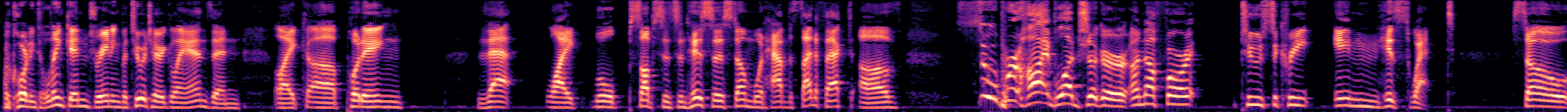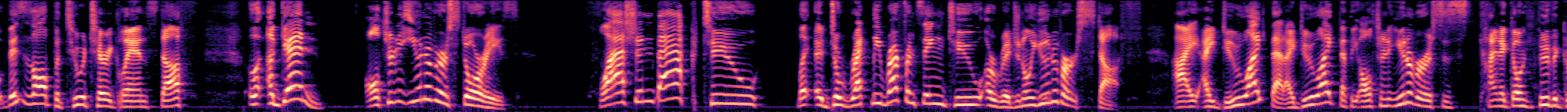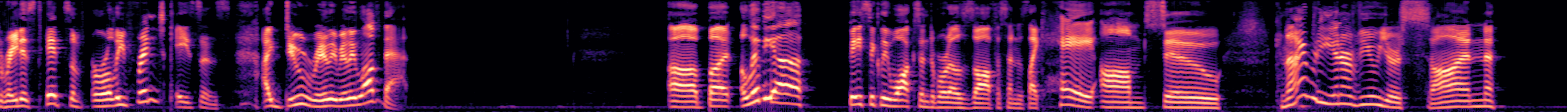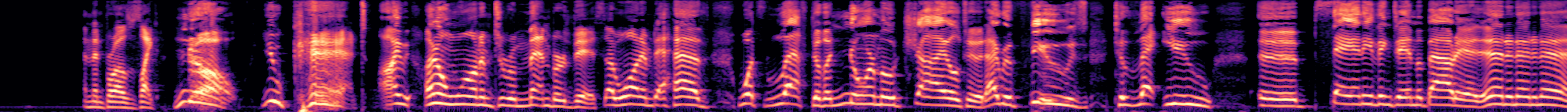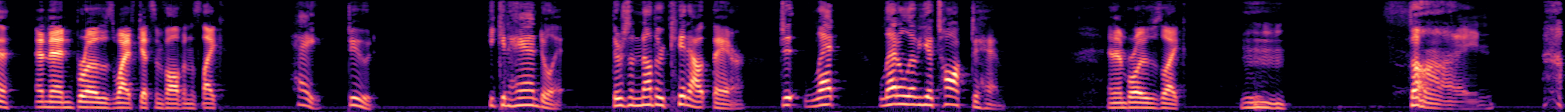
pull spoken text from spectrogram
according to Lincoln, draining pituitary glands and like uh, putting that like little substance in his system would have the side effect of super high blood sugar, enough for it to secrete in his sweat. So this is all pituitary gland stuff. Again, alternate universe stories, flashing back to like uh, directly referencing to original universe stuff. I, I do like that. I do like that the alternate universe is kind of going through the greatest hits of early fringe cases. I do really, really love that. Uh, but Olivia basically walks into Broyles' office and is like, "Hey, um, so can I re-interview your son?" And then Broyles is like, "No, you can't. I I don't want him to remember this. I want him to have what's left of a normal childhood. I refuse to let you uh, say anything to him about it." And then Broyles' wife gets involved and is like, "Hey, dude, he can handle it. There's another kid out there. Just let let Olivia talk to him. And then Broyles is like, hmm, fine.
